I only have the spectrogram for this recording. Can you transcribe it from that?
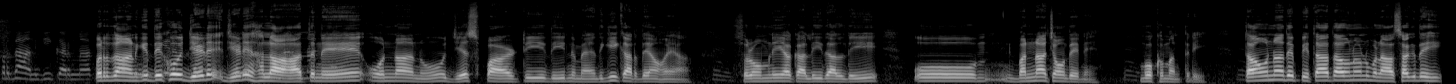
ਪ੍ਰਧਾਨਗੀ ਕਰਨਾ ਪ੍ਰਧਾਨਗੀ ਦੇਖੋ ਜਿਹੜੇ ਜਿਹੜੇ ਹਾਲਾਤ ਨੇ ਉਹਨਾਂ ਨੂੰ ਜਿਸ ਪਾਰਟੀ ਦੀ ਨੁਮਾਇੰਦਗੀ ਕਰਦਿਆਂ ਹੋਇਆਂ ਸ਼੍ਰੋਮਣੀ ਅਕਾਲੀ ਦਲ ਦੀ ਉਹ ਬੰਨਣਾ ਚਾਹੁੰਦੇ ਨੇ ਮੁੱਖ ਮੰਤਰੀ। ਤਾਂ ਉਹਨਾਂ ਦੇ ਪਿਤਾ ਤਾਂ ਉਹਨਾਂ ਨੂੰ ਬਣਾ ਸਕਦੇ ਸੀ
